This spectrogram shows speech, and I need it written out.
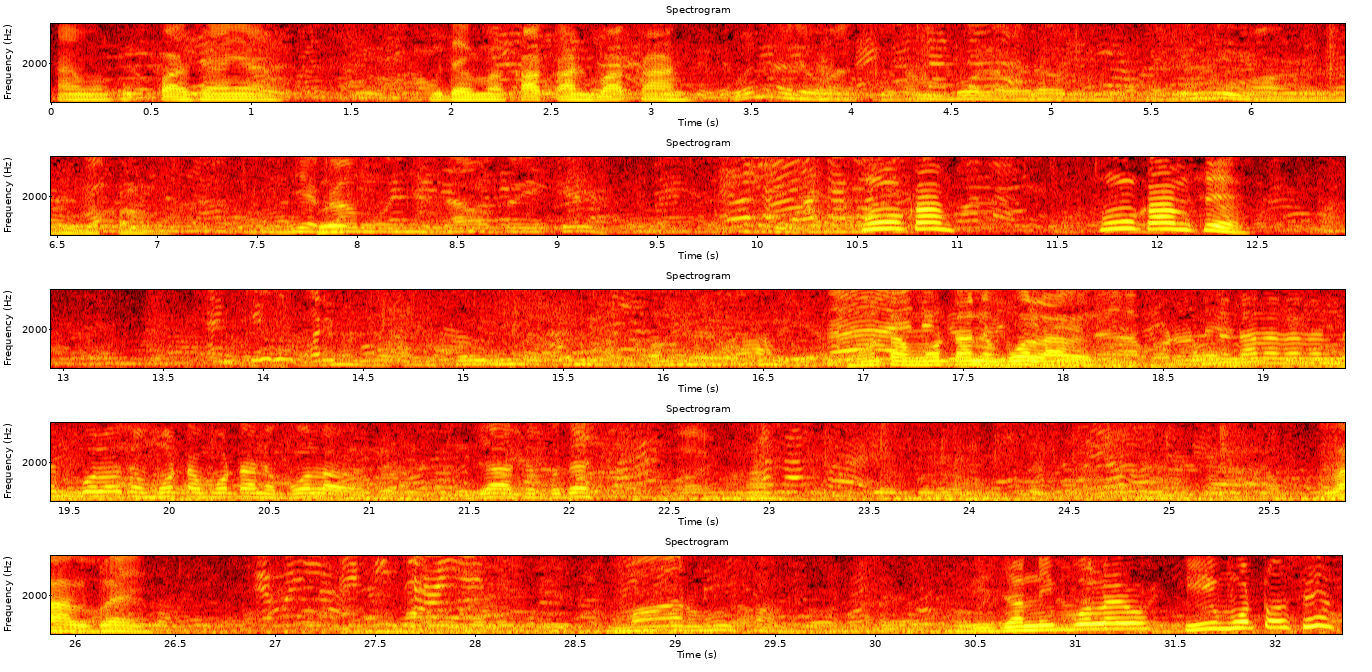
આ મારા પપ્પા છે અહીંયા. બધા મારા કાકા ને બાકા ને આમ બોલાવે શું કામ? શું કામ છે? મોટા મોટા ને બોલાવે છે. નાના નાના નથી બોલાવતા મોટા મોટા ને બોલાવે છે જ્યાં છે બધા લાલભાઈ. મારું શું કામ? બીજા નહીં બોલાયો? એ મોટો છે અમને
